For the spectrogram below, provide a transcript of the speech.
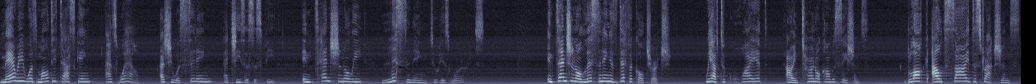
Mary was multitasking as well as she was sitting at Jesus' feet, intentionally listening to his words. Intentional listening is difficult, church. We have to quiet our internal conversations, block outside distractions,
